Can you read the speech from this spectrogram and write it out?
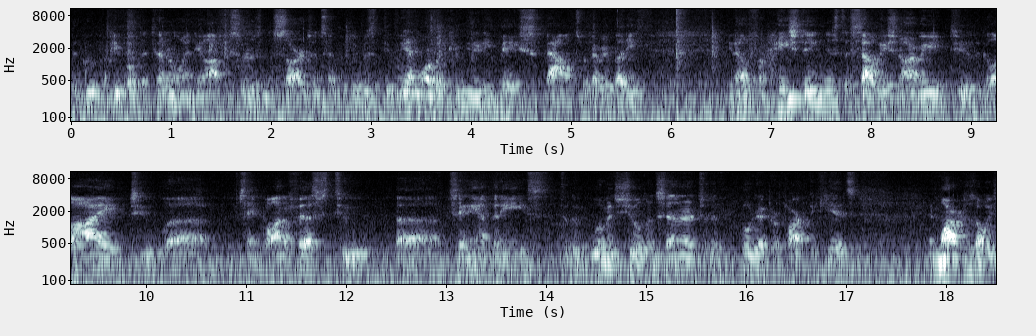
the group of people at the Tenderloin, the officers and the sergeants, it was, we had more of a community-based balance with everybody. You know, from Hastings to Salvation Army to the Glide to uh, St. Boniface to uh, St. Anthony's Women's Children's Center to the Boeddeker Park, the kids. And Mark is always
